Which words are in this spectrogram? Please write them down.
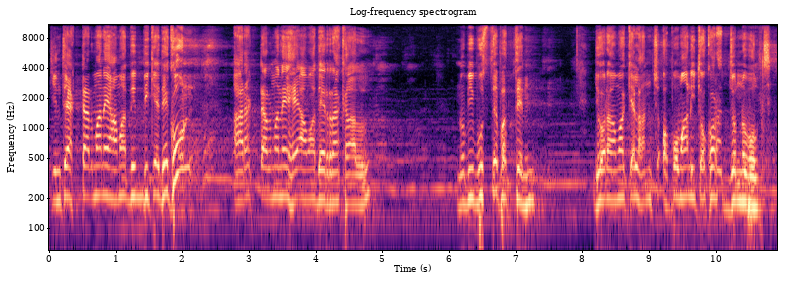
কিন্তু একটার মানে আমাদের দিকে দেখুন আর একটার মানে হে আমাদের রাখাল। নবী বুঝতে পারতেন যে ওরা আমাকে লাঞ্চ অপমানিত করার জন্য বলছে।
